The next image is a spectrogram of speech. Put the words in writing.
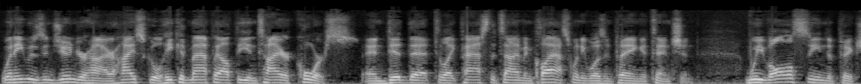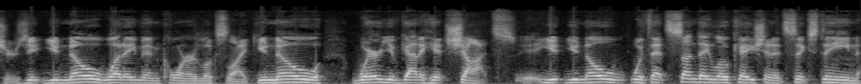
when he was in junior high or high school, he could map out the entire course and did that to like pass the time in class when he wasn't paying attention. We've all seen the pictures. You, you know what Amen Corner looks like. You know where you've got to hit shots. You, you know with that Sunday location at 16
